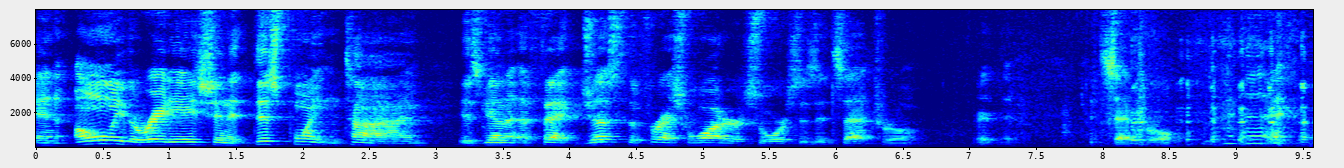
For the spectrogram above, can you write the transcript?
and only the radiation at this point in time is going to affect just the fresh water sources, etc. Etc.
